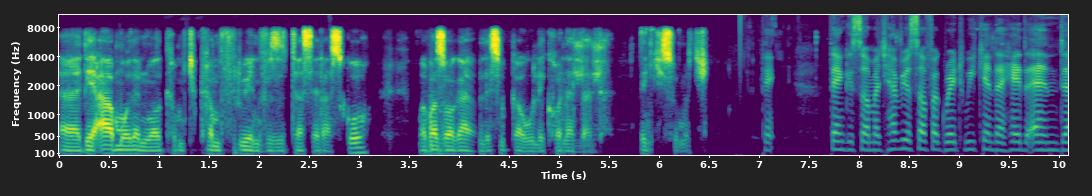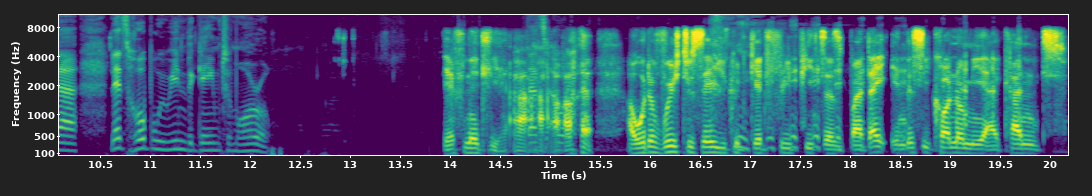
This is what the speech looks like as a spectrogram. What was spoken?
uh, they are more than welcome to come through and visit us at our store. Thank you so much. Thank you so much. Have yourself a great weekend ahead, and uh, let's hope we win the game tomorrow. Definitely. I, I, I, would have wished to say you could get free pizzas, but I, in this economy, I can't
